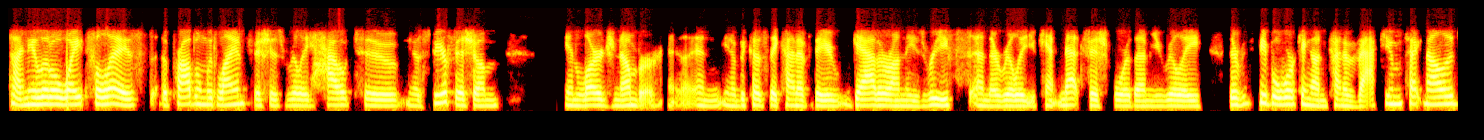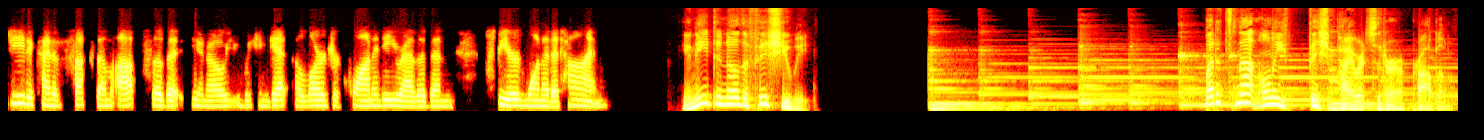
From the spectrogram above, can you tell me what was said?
tiny little white fillets. The problem with lionfish is really how to, you know, spearfish them in large number and, and you know because they kind of they gather on these reefs and they're really you can't net fish for them. You really there are people working on kind of vacuum technology to kind of suck them up so that you know we can get a larger quantity rather than speared one at a time. You need to know the fish you eat. But it's not only fish pirates that are a problem.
